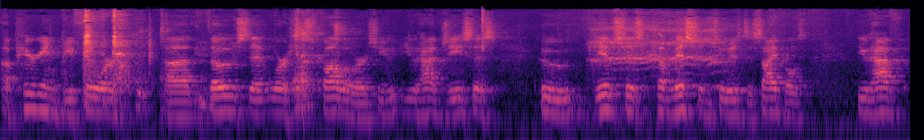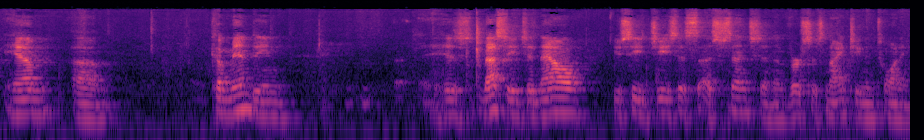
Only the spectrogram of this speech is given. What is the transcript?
appearing before uh, those that were his followers. You, you have Jesus who gives his commission to his disciples. You have him um, commending his message, and now you see Jesus' ascension in verses 19 and 20.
